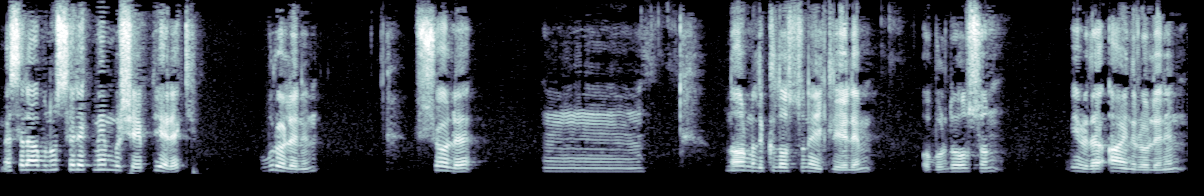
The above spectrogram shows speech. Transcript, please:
Mesela bunu select member shape diyerek bu rölenin şöyle hmm, normally closed'unu ekleyelim. O burada olsun. Bir de aynı rölenin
